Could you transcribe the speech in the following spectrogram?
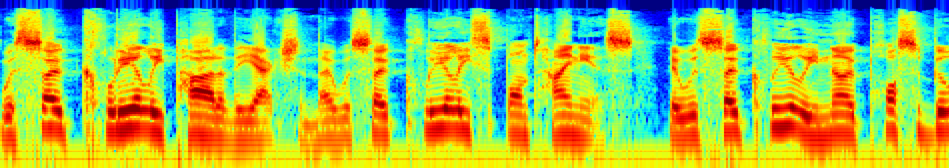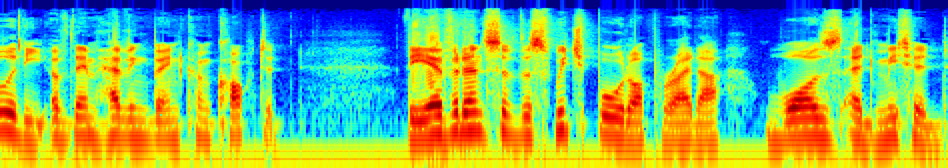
were so clearly part of the action. They were so clearly spontaneous. There was so clearly no possibility of them having been concocted. The evidence of the switchboard operator was admitted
